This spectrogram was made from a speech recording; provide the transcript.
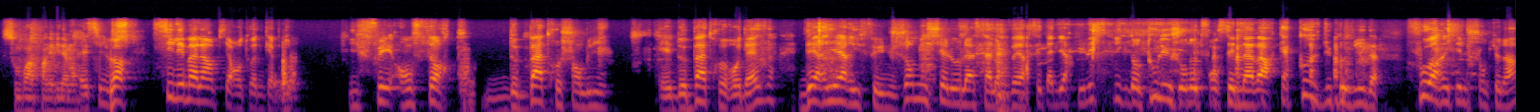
sont bons à prendre évidemment. Et s'il est malin, Pierre-Antoine Capton, il fait en sorte de battre Chambly et de battre Rodez. Derrière, il fait une Jean-Michel Aulas à l'envers, c'est-à-dire qu'il explique dans tous les journaux de français de Navarre qu'à cause du Covid, faut arrêter le championnat.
